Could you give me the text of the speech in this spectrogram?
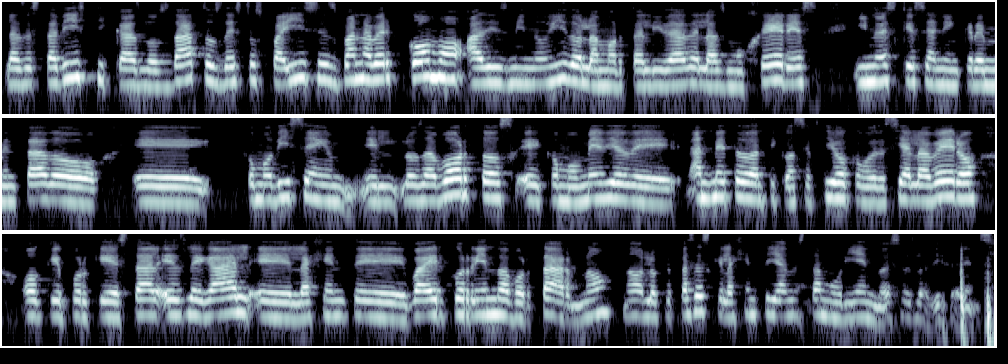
las estadísticas, los datos de estos países, van a ver cómo ha disminuido la mortalidad de las mujeres y no es que se han incrementado eh, como dicen, los abortos eh, como medio de método anticonceptivo, como decía Lavero, o que porque está, es legal, eh, la gente va a ir corriendo a abortar, ¿no? No, lo que pasa es que la gente ya no está muriendo, esa es la diferencia.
